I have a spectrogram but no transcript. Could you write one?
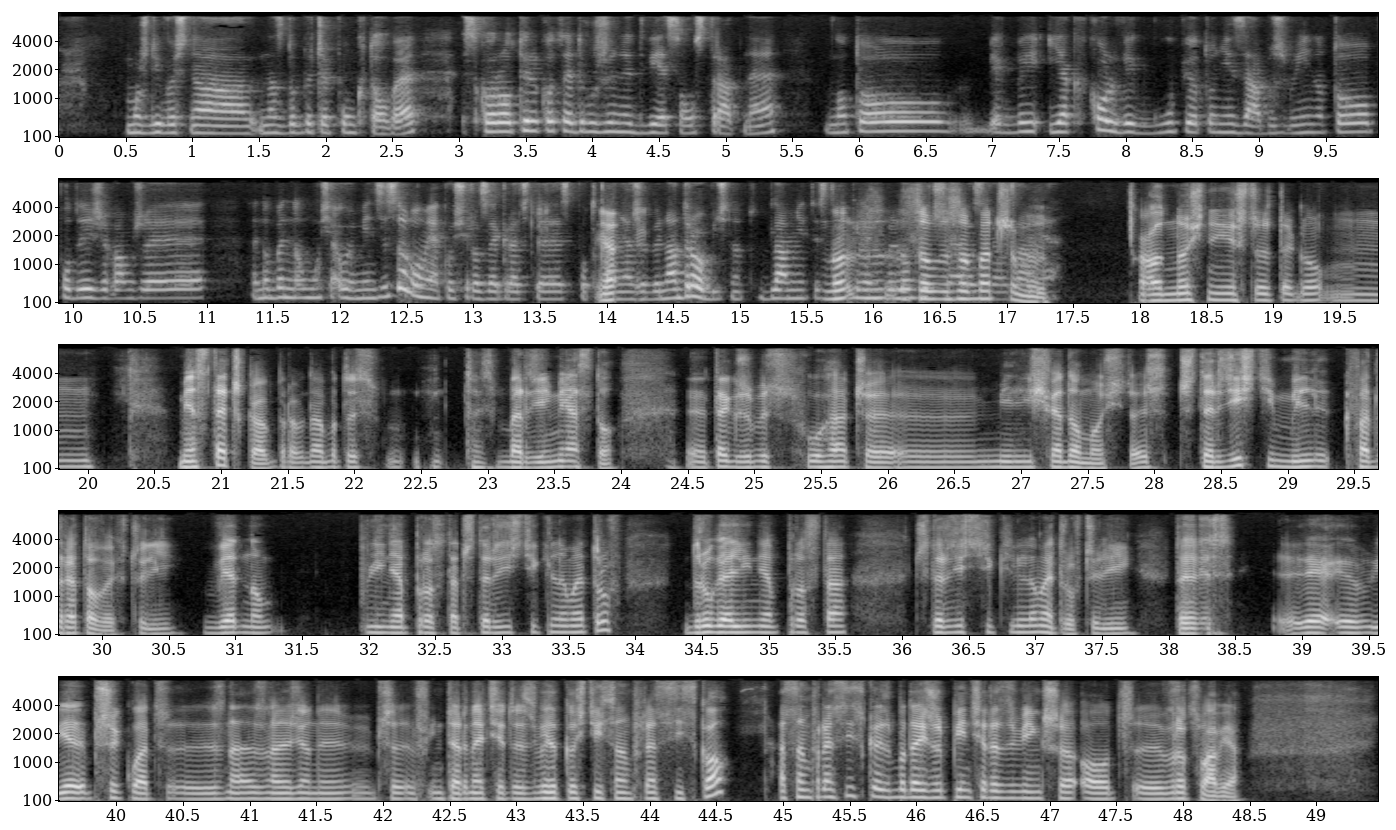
możliwość na, na zdobycze punktowe. Skoro tylko te drużyny dwie są stratne, no to jakby jakkolwiek głupio to nie zabrzmi, no to podejrzewam, że no będą musiały między sobą jakoś rozegrać te spotkania, ja, żeby nadrobić. No to dla mnie to jest no, takie jakby logiczne zobaczymy. Rozwiązanie. A odnośnie jeszcze tego mm, miasteczka, prawda, bo to jest, to jest bardziej miasto, e, tak żeby słuchacze e, mieli świadomość, to jest 40 mil kwadratowych, czyli w jedną linia prosta 40 km, druga linia prosta 40 km, czyli to jest przykład znaleziony w internecie, to jest wielkości San Francisco, a San Francisco jest bodajże pięć razy większe od y, Wrocławia.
